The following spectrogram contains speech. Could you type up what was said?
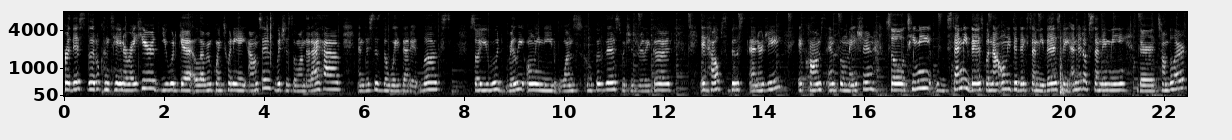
for this little container right here you would get 11.28 ounces which is the one that I have and this is the way that it looks so you would really only need one scoop of this which is really good it helps boost energy. It calms inflammation. So Teami sent me this, but not only did they send me this, they ended up sending me their tumbler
